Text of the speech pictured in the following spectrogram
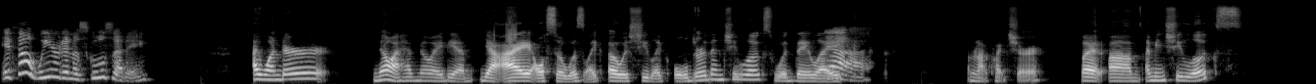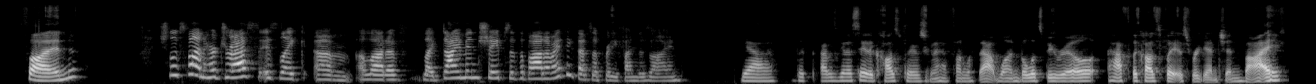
it felt weird in a school setting. I wonder. No, I have no idea. Yeah, I also was like, oh, is she like older than she looks? Would they like? yeah, I'm not quite sure, but um, I mean, she looks fun. she looks fun. Her dress is like um a lot of like diamond shapes at the bottom. I think that's a pretty fun design. Yeah, the, I was gonna say the cosplayers are gonna have fun with that one, but let's be real, half the cosplayers for Genshin buy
